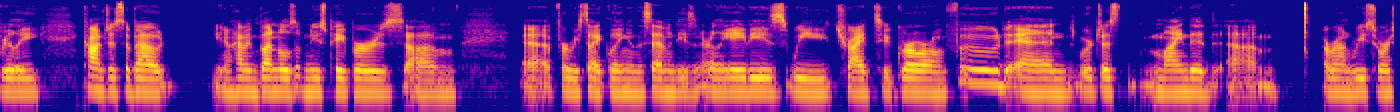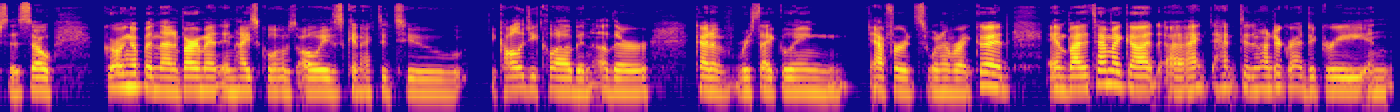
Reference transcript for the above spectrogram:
really conscious about, you know, having bundles of newspapers. Um, uh, for recycling in the 70s and early 80s. We tried to grow our own food and we're just minded um, around resources. So, growing up in that environment in high school, I was always connected to Ecology Club and other kind of recycling efforts whenever I could. And by the time I got, uh, I had, did an undergrad degree in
